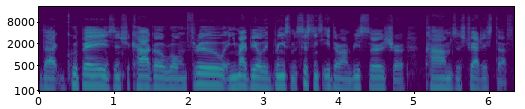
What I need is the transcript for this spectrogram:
That Group A is in Chicago rolling through, and you might be able to bring some assistance either on research or comms or strategy stuff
